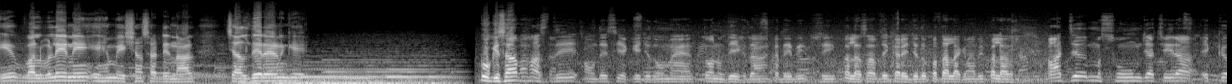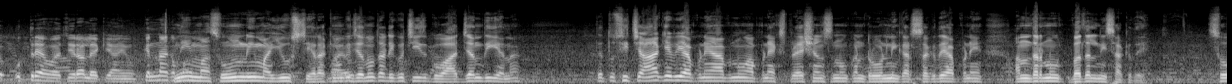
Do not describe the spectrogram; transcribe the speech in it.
ਇਹ ਵਲਵਲੇ ਨੇ ਇਹ ਹਮੇਸ਼ਾ ਸਾਡੇ ਨਾਲ ਚੱਲਦੇ ਰਹਿਣਗੇ। ਘੁੱਗੀ ਸਾਹਿਬ ਹੱਸਦੇ ਆਉਂਦੇ ਸੀ ਅੱਗੇ ਜਦੋਂ ਮੈਂ ਤੁਹਾਨੂੰ ਦੇਖਦਾ ਕਦੇ ਵੀ ਤੁਸੀਂ ਭੱਲਾ ਸਾਹਿਬ ਦੇ ਘਰੇ ਜਦੋਂ ਪਤਾ ਲੱਗਣਾ ਵੀ ਭੱਲਾ ਅੱਜ ਮਾਸੂਮ ਜਿਹਾ ਚਿਹਰਾ ਇੱਕ ਉਤਰਿਆ ਹੋਇਆ ਚਿਹਰਾ ਲੈ ਕੇ ਆਏ ਹੋ ਕਿੰਨਾ ਨਹੀਂ ਮਾਸੂਮ ਨਹੀਂ ਮਾਯੂਸ ਚਿਹਰਾ ਕਿਉਂਕਿ ਜਦੋਂ ਤੁਹਾਡੀ ਕੋਈ ਚੀਜ਼ ਗਵਾਚ ਜਾਂਦੀ ਹੈ ਨਾ ਤੇ ਤੁਸੀਂ ਚਾਹ ਕੇ ਵੀ ਆਪਣੇ ਆਪ ਨੂੰ ਆਪਣੇ ਐਕਸਪ੍ਰੈਸ਼ਨਸ ਨੂੰ ਕੰਟਰੋਲ ਨਹੀਂ ਕਰ ਸਕਦੇ ਆਪਣੇ ਅੰਦਰ ਨੂੰ ਬਦਲ ਨਹੀਂ ਸਕਦੇ। ਸੋ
